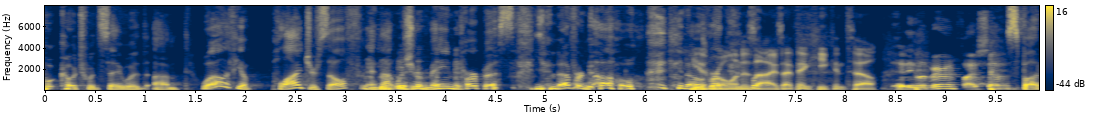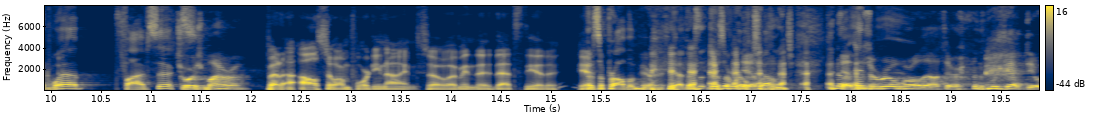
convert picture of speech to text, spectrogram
what Coach would say would, um, well, if you applied yourself and that was your main purpose, you never know. You know, he's like, rolling his but, eyes. I think he can tell. Eddie LeBaron, five seven. Spud Webb, five six. George Myra. But also, I'm 49, so I mean that's the other. Yeah. There's a problem here. Yeah, there's, there's a real yeah. challenge. You know, yeah, there's a real world out there. we got to deal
